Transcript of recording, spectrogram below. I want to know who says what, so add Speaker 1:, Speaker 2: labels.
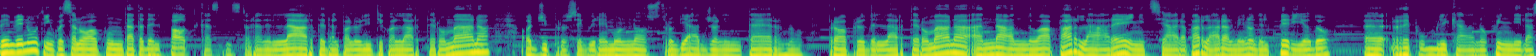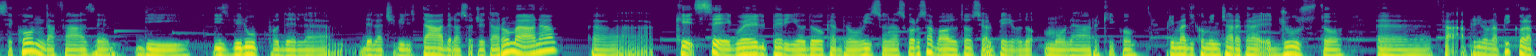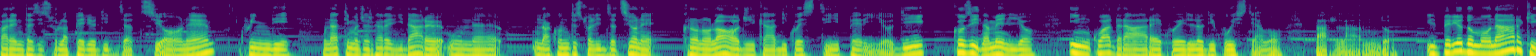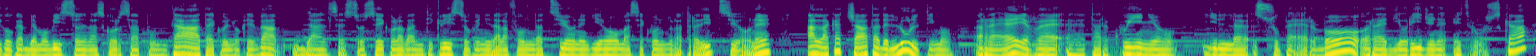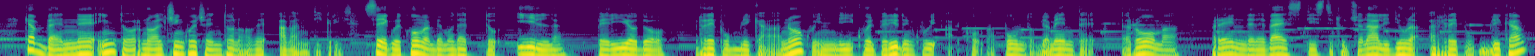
Speaker 1: Benvenuti in questa nuova puntata del podcast di storia dell'arte dal Paleolitico all'arte romana. Oggi proseguiremo il nostro viaggio all'interno proprio dell'arte romana andando a parlare, iniziare a parlare almeno del periodo eh, repubblicano, quindi la seconda fase di, di sviluppo del, della civiltà, della società romana Uh, che segue il periodo che abbiamo visto nella scorsa volta, ossia il periodo monarchico. Prima di cominciare però è giusto uh, fa- aprire una piccola parentesi sulla periodizzazione, quindi un attimo cercare di dare un, una contestualizzazione cronologica di questi periodi così da meglio inquadrare quello di cui stiamo parlando. Il periodo monarchico che abbiamo visto nella scorsa puntata è quello che va dal VI secolo a.C., quindi dalla fondazione di Roma secondo la tradizione, alla cacciata dell'ultimo re, il re eh, Tarquinio il Superbo, re di origine etrusca, che avvenne intorno al 509 a.C. Segue, come abbiamo detto, il periodo repubblicano, quindi quel periodo in cui appunto ovviamente Roma prende le vesti istituzionali di una repubblica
